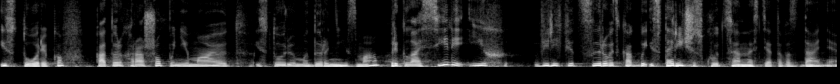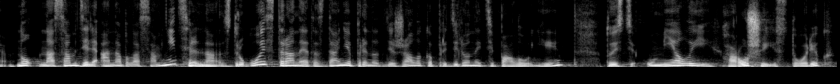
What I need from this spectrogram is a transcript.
историков, которые хорошо понимают историю модернизма, пригласили их верифицировать как бы историческую ценность этого здания. Но на самом деле она была сомнительна. С другой стороны, это здание принадлежало к определенной типологии. То есть умелый, хороший историк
